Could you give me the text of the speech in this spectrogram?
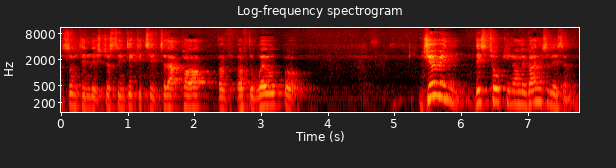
something that's just indicative to that part of, of the world. But during this talking on evangelism,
